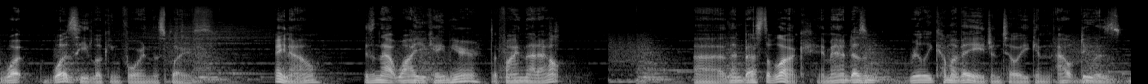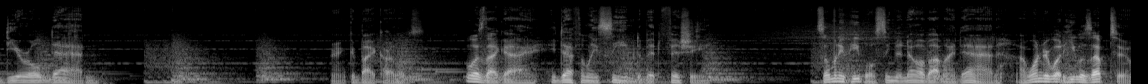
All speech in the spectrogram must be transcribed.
what was he looking for in this place? Hey now, isn't that why you came here? To find that out? Uh, then best of luck. A man doesn't really come of age until he can outdo his dear old dad. Alright, goodbye, Carlos. Who was that guy? He definitely seemed a bit fishy. So many people seem to know about my dad. I wonder what he was up to.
